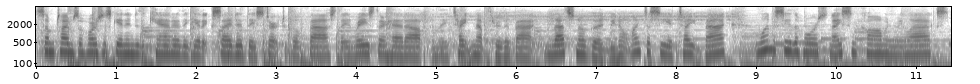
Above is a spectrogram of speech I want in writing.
Sometimes the horses get into the canter, they get excited, they start to go fast, they raise their head up and they tighten up through their back. That's no good. We don't like to see a tight back. We want to see the horse nice and calm and relaxed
